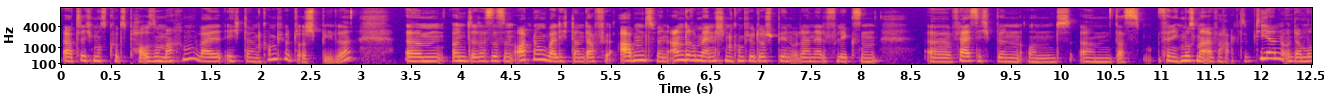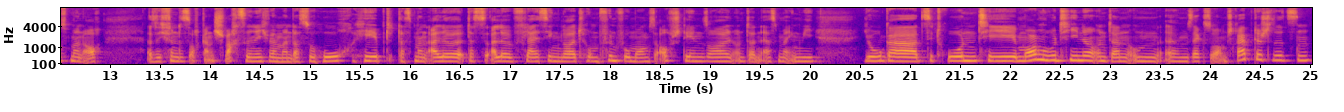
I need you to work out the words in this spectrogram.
warte, ich muss kurz Pause machen, weil ich dann Computer spiele. Ähm, und das ist in Ordnung, weil ich dann dafür abends, wenn andere Menschen Computer spielen oder Netflixen, äh, fleißig bin. Und ähm, das, finde ich, muss man einfach akzeptieren. Und da muss man auch, also ich finde es auch ganz schwachsinnig, wenn man das so hochhebt, dass man alle, dass alle fleißigen Leute um 5 Uhr morgens aufstehen sollen und dann erstmal irgendwie Yoga, Zitronentee, Morgenroutine und dann um ähm, 6 Uhr am Schreibtisch sitzen,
